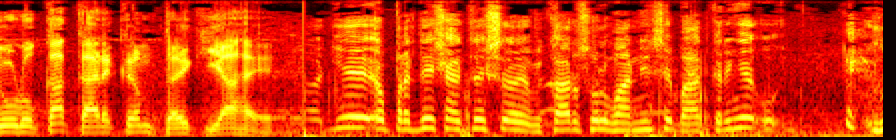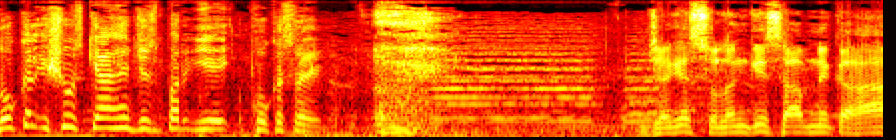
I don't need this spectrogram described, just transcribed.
जोड़ो का कार्यक्रम तय किया है। ये प्रदेश अध्यक्ष विकार सोलवानी से बात करेंगे। लोकल इश्यूज़ क्या हैं जिस पर ये फोकस रहेगा? जगह सोलंकी साहब ने कहा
